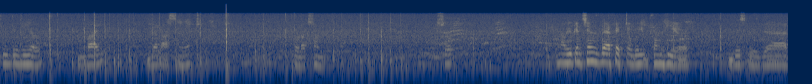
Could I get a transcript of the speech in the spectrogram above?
tutorial by the last minute production. So now you can change the effect of from here. This is that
